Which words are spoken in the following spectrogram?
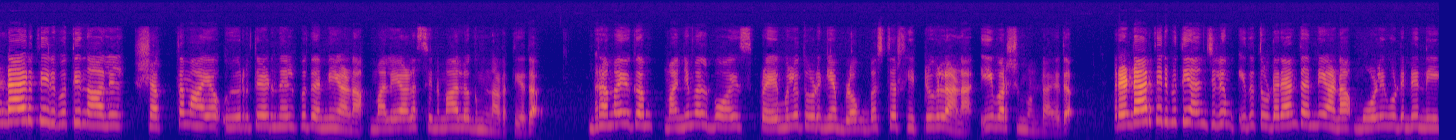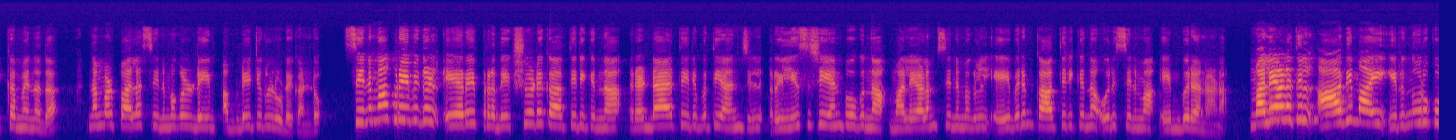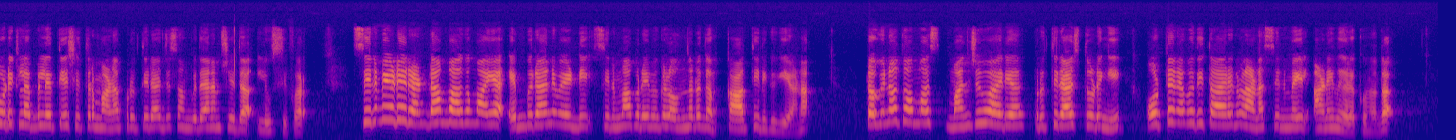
രണ്ടായിരത്തി ഇരുപത്തിനാലിൽ ശക്തമായ ഉയർത്തെഴുന്നേൽപ്പ് തന്നെയാണ് മലയാള സിനിമാ ലോകം നടത്തിയത്. ഭ്രമയുഗം മഞ്ഞുമൽ ബോയ്സ് പ്രേമുല തുടങ്ങിയ ബ്ലോക്ക് ബസ്റ്റർ ഹിറ്റുകളാണ് ഈ വർഷം ഉണ്ടായത് രണ്ടായിരത്തി ഇരുപത്തി അഞ്ചിലും ഇത് തുടരാൻ തന്നെയാണ് മോളിവുഡിന്റെ നീക്കം നീക്കമെന്നത് നമ്മൾ പല സിനിമകളുടെയും അപ്ഡേറ്റുകളിലൂടെ കണ്ടു. സിനിമാ പ്രേമികൾ ഏറെ പ്രതീക്ഷയോടെ കാത്തിരിക്കുന്ന രണ്ടായിരത്തി ഇരുപത്തി അഞ്ചിൽ റിലീസ് ചെയ്യാൻ പോകുന്ന മലയാളം സിനിമകളിൽ ഏവരും കാത്തിരിക്കുന്ന ഒരു സിനിമ എമ്പുരാനാണ്. മലയാളത്തിൽ ആദ്യമായി ഇരുന്നൂറ് കോടി ക്ലബിലെത്തിയ ചിത്രമാണ് പൃഥ്വിരാജ് സംവിധാനം ചെയ്ത ലൂസിഫർ. സിനിമയുടെ രണ്ടാം ഭാഗമായ എമ്പുരാന് വേണ്ടി സിനിമാ പ്രേമികൾ ഒന്നടങ്കം കാത്തിരിക്കുകയാണ്. ടൊവിനോ തോമസ് മഞ്ജു വാര്യർ പൃഥ്വിരാജ് തുടങ്ങി ഒട്ടനവധി താരങ്ങളാണ് സിനിമയിൽ അണിനിരക്കുന്നത്.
